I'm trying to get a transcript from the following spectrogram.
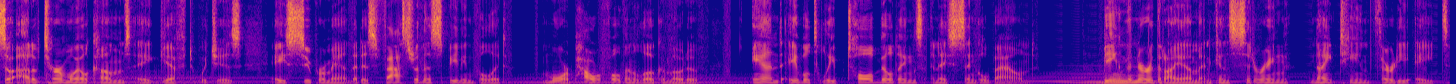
So out of turmoil comes a gift, which is a Superman that is faster than a speeding bullet, more powerful than a locomotive, and able to leap tall buildings in a single bound. Being the nerd that I am and considering 1938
